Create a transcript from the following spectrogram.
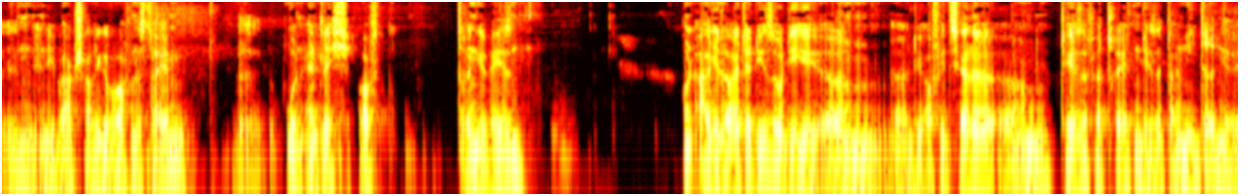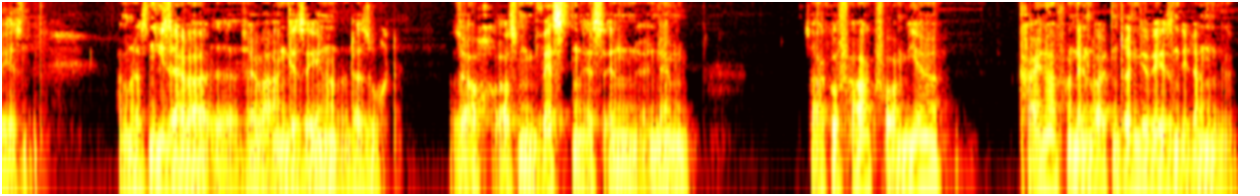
in, in die Waagschale geworfen, ist da eben äh, unendlich oft drin gewesen und all die Leute, die so die, ähm, äh, die offizielle ähm, These vertreten, die sind da nie drin gewesen. Haben das nie selber, äh, selber angesehen und untersucht. Also auch aus dem Westen ist in, in dem Sarkophag vor mir keiner von den Leuten drin gewesen, die dann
